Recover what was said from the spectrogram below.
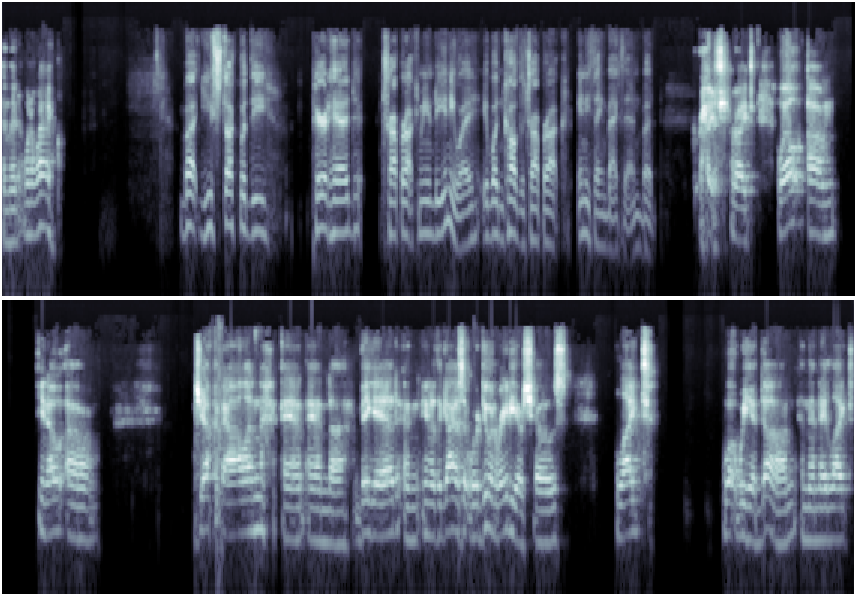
and then it went away. But you stuck with the Parrot Head Trop Rock community anyway. It wasn't called the Trop Rock anything back then, but right, right. Well, um, you know, uh, Jeff Allen and and uh, Big Ed and you know the guys that were doing radio shows liked what we had done, and then they liked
